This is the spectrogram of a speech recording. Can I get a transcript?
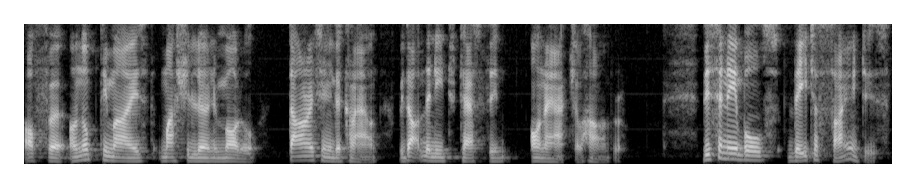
of uh, an optimized machine learning model directly in the cloud without the need to test it on actual hardware. This enables data scientists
